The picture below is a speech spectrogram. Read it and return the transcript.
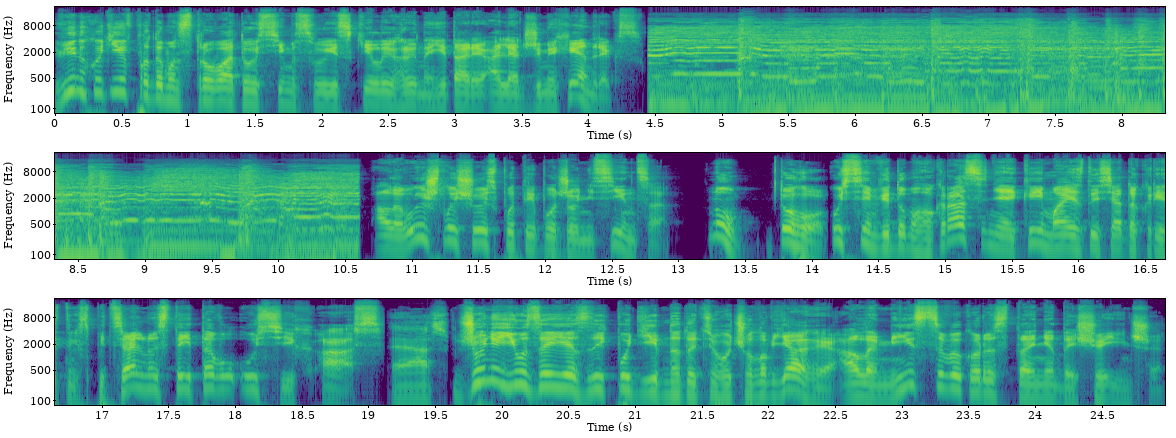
Він хотів продемонструвати усім свої скіли гри на гітарі аля Джиммі Хендрікс. Але вийшло щось по типу Джонні Сінца. Ну, того усім відомого красення, який має з десяток різних спеціальностей та в усіх ас. Джоні юзає язик подібно до цього чолов'яги, але місце використання дещо інше.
